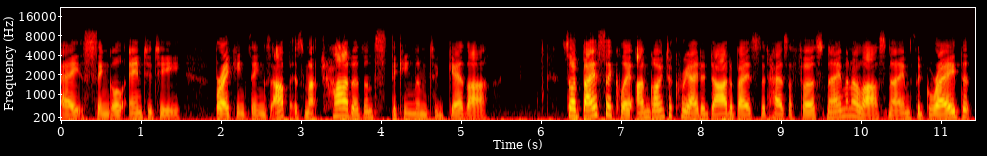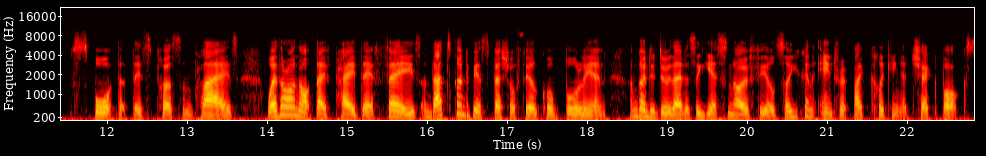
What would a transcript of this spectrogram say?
a single entity. Breaking things up is much harder than sticking them together. So basically, I'm going to create a database that has a first name and a last name, the grade that sport that this person plays, whether or not they've paid their fees, and that's going to be a special field called Boolean. I'm going to do that as a yes-no field, so you can enter it by clicking a checkbox,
